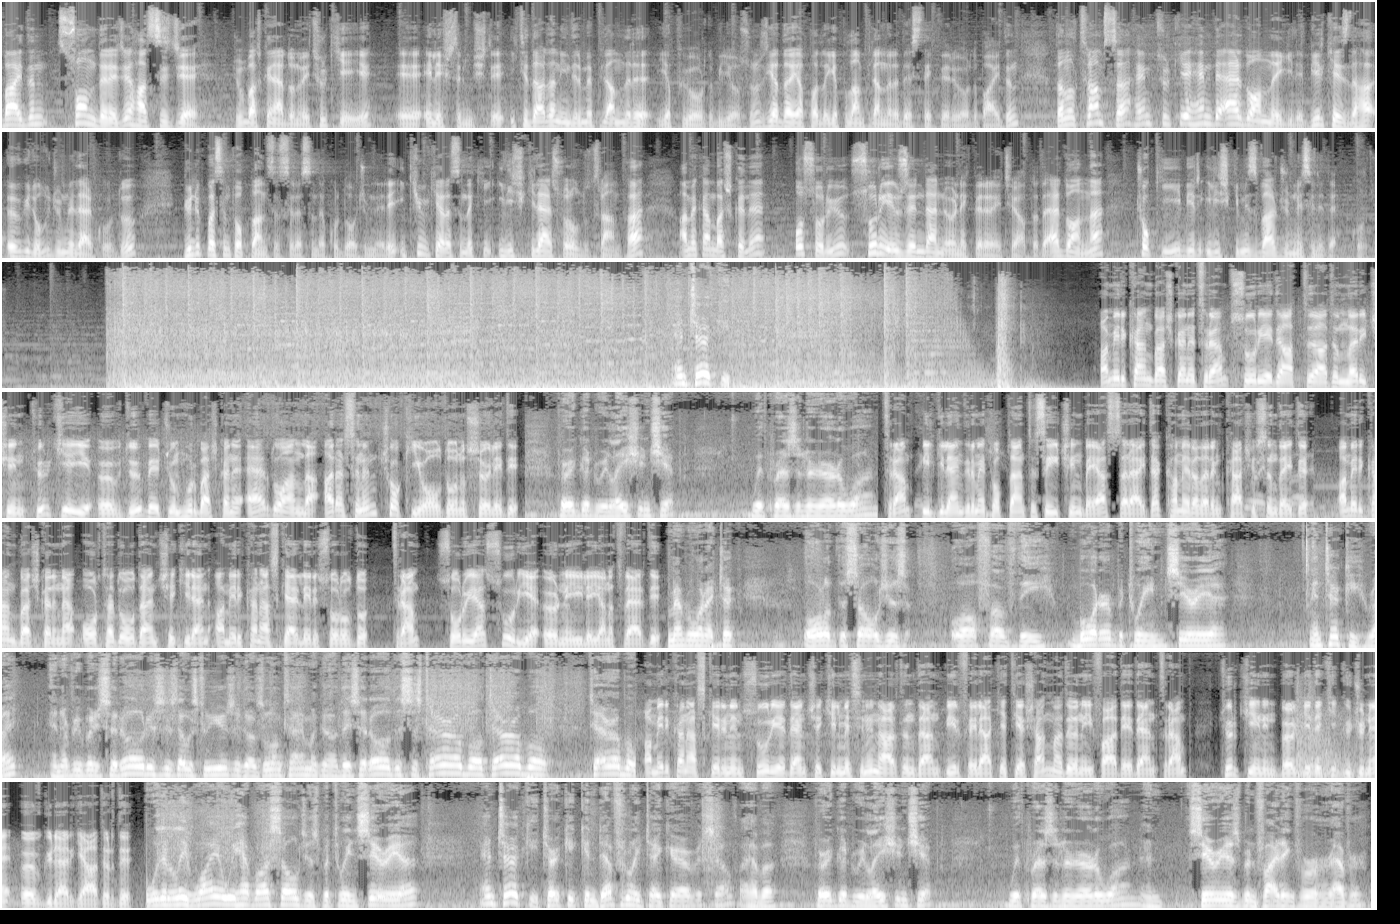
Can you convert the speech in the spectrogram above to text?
Biden son derece hadsizce Cumhurbaşkanı Erdoğan'ı ve Türkiye'yi e, eleştirmişti. İktidardan indirme planları yapıyordu biliyorsunuz ya da yap- yapılan planlara destek veriyordu Biden. Donald Trump ise hem Türkiye hem de Erdoğan'la ilgili bir kez daha övgü dolu cümleler kurdu. Günlük basın toplantısı sırasında kurdu o cümleleri. İki ülke arasındaki ilişkiler soruldu Trump'a. Amerikan Başkanı o soruyu Suriye üzerinden örnek vererek cevapladı. Erdoğan'la çok iyi bir ilişkimiz var cümlesini de kurdu. And Turkey. Amerikan Başkanı Trump Suriye'de attığı adımlar için Türkiye'yi övdü ve Cumhurbaşkanı Erdoğan'la arasının çok iyi olduğunu söyledi. Very good relationship with President Erdogan. Trump bilgilendirme toplantısı için Beyaz Saray'da kameraların karşısındaydı. Amerikan başkanına Orta Doğu'dan çekilen Amerikan askerleri soruldu. Trump soruya Suriye örneğiyle yanıt verdi. Remember when I took all of the soldiers off of the border between Syria and Turkey, right? And everybody said, "Oh, this is that was two years ago. It was a long time ago." They said, "Oh, this is terrible, terrible, terrible." Amerikan askerinin Suriye'den çekilmesinin ardından bir felaket yaşanmadığını ifade eden Trump, Türkiye'nin bölgedeki gücüne övgüler yağdırdı. We're going to leave. Why do we have our soldiers between Syria and Turkey? Turkey can definitely take care of itself. I have a very good relationship with President Erdogan, and Syria has been fighting forever.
